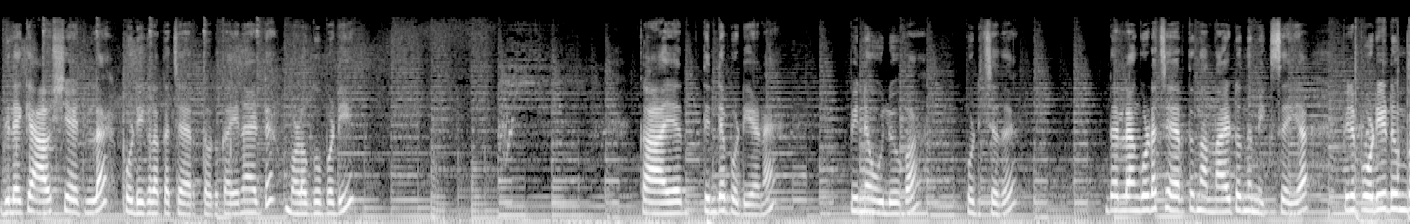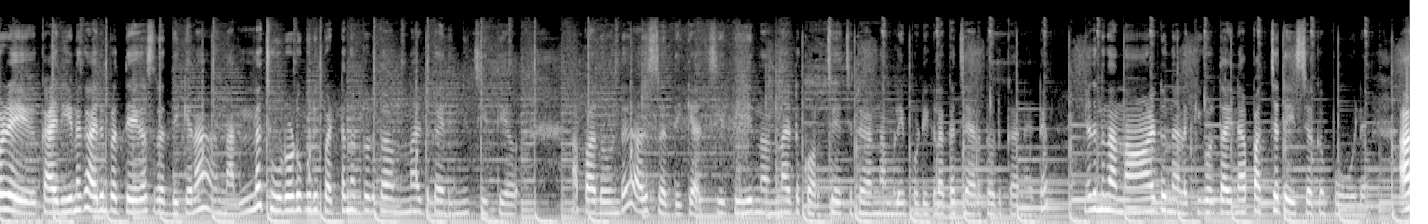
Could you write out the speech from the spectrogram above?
ഇതിലേക്ക് ആവശ്യമായിട്ടുള്ള പൊടികളൊക്കെ ചേർത്ത് കൊടുക്കുക. അതിനായിട്ട് മുളക് പൊടി കായത്തിന്റെ പൊടിയാണ്. പിന്നെ ഉലുവ പൊടിച്ചത്. ഇതെല്ലാം കൂടെ ചേർത്ത് നന്നായിട്ടൊന്ന് മിക്സ് ചെയ്യുക. പിന്നെ പൊടി ഇടുമ്പോഴേ കരിയണ കാര്യം പ്രത്യേകം ശ്രദ്ധിക്കണം. നല്ല ചൂടോട് കൂടി പെട്ടെന്ന് ഇട്ടെടുത്താൽ നന്നായിട്ട് കരിഞ്ഞ് ചീത്തയാവും. അപ്പോൾ അതുകൊണ്ട് അത് ശ്രദ്ധിക്കുക. തീ നന്നായിട്ട് കുറച്ച് വെച്ചിട്ട് വേണം നമ്മൾ ഈ പൊടികളൊക്കെ ചേർത്ത് കൊടുക്കാനായിട്ട്. ഇതിന് നന്നായിട്ട് ഇളക്കി കൊടുത്താൽ അതിന്റെ ആ പച്ച ടേസ്റ്റൊക്കെ പോകില്ലേ ആ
